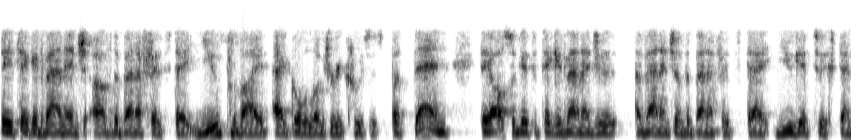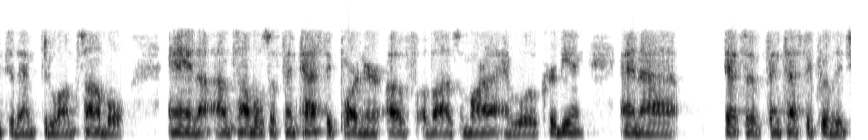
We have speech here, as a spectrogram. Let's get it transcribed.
They take advantage of the benefits that you provide at Go Luxury Cruises, but then they also get to take advantage of, advantage of the benefits that you get to extend to them through Ensemble. And uh, Ensemble is a fantastic partner of of Azamara and Royal Caribbean, and uh, that's a fantastic privilege.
